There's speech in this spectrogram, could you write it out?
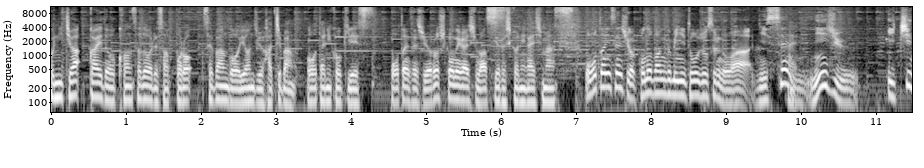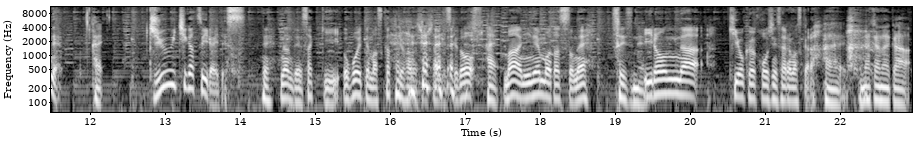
こんにちは。北海道コンサドーレ札幌。背番号48番。大谷幸喜です。大谷選手よろしくお願いします。よろしくお願いします。大谷選手がこの番組に登場するのは2021年、はい。11月以来です、ね、なんでさっき覚えてますかっていう話をしたんですけど はい。まあ2年も経つとねそうですね。いろんな記憶が更新されますから。はい。なかなか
